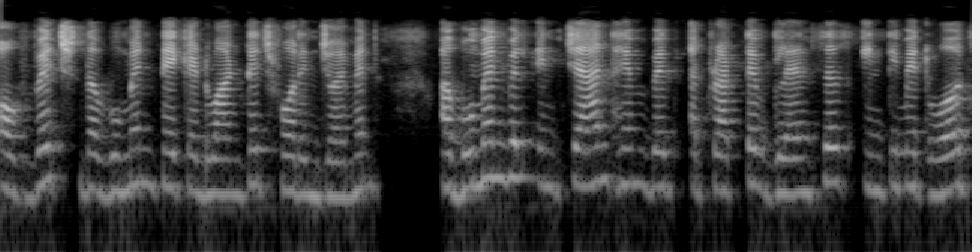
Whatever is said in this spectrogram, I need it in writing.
of which the women take advantage for enjoyment. A woman will enchant him with attractive glances, intimate words,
